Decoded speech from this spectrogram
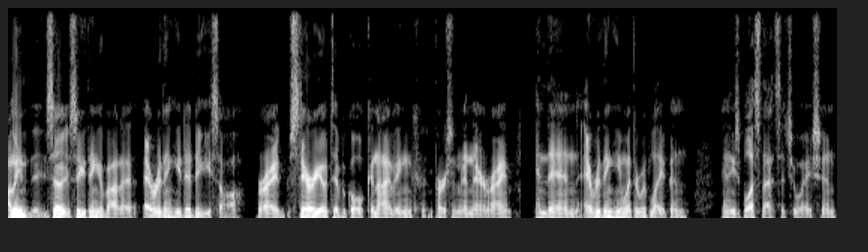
I mean, so so you think about it, everything he did to Esau, right? Stereotypical conniving person in there, right? And then everything he went through with Laban, and he's blessed that situation.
